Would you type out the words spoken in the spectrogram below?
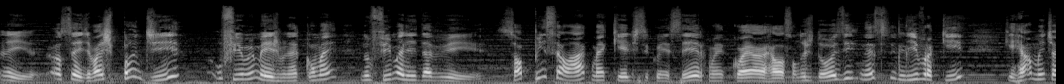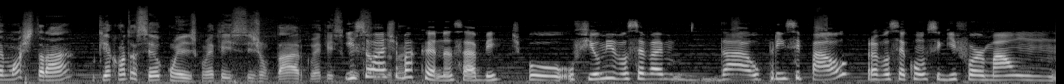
Aí, ou seja, vai expandir o filme mesmo, né? Como é no filme ele deve só pincelar como é que eles se conheceram, como é, qual é a relação dos dois e nesse livro aqui que realmente vai mostrar o que aconteceu com eles, como é que eles se juntaram, como é que eles se Isso eu acho né? bacana, sabe? Tipo, o filme você vai dar o principal pra você conseguir formar um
